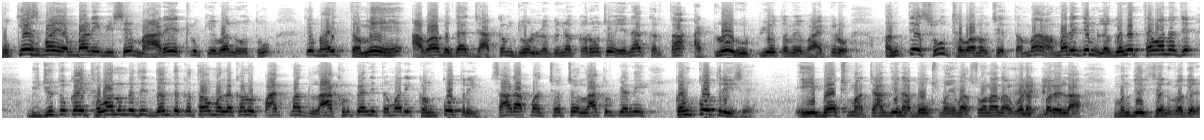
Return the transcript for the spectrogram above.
મુકેશભાઈ અંબાણી વિશે મારે એટલું કહેવાનું હતું કે ભાઈ તમે આવા બધા જાકમ જો લગ્ન કરો છો એના કરતાં આટલો રૂપિયો તમે વાપરો અંતે શું થવાનું છે? તમે અમારે જેમ લગ્ન જ થવાના છે. બીજું તો કંઈ થવાનું નથી. દંતકથાઓમાં લખાણું પાંચ પાંચ લાખ રૂપિયાની તમારી કંકોત્રી સાડા પાંચ છ છ લાખ રૂપિયાની કંકોત્રી છે. એ બોક્સમાં ચાંદીના બોક્સમાં એમાં સોનાના વરખ ભરેલા મંદિર છે ને વગેરે.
